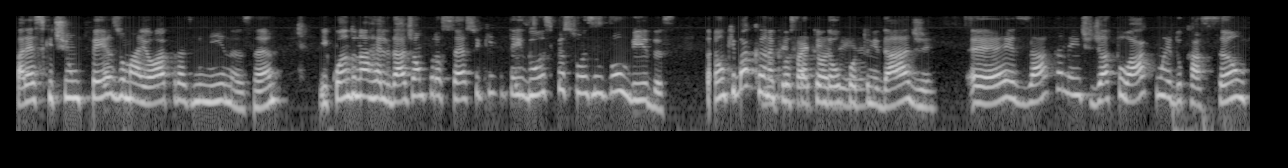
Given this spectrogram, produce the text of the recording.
parece que tinha um peso maior para as meninas, né? E quando na realidade é um processo em que tem duas pessoas envolvidas. Então, que bacana que você está tendo a oportunidade, é exatamente, de atuar com a educação,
